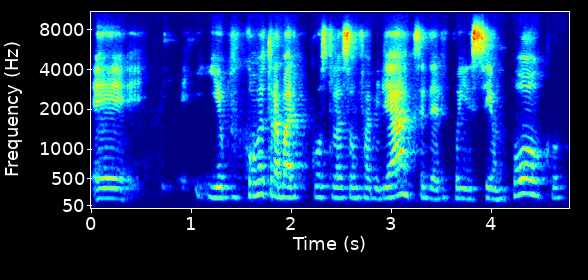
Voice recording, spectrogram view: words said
É, e eu, como eu trabalho com constelação familiar, que você deve conhecer um pouco,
